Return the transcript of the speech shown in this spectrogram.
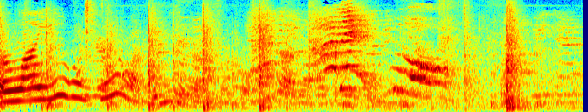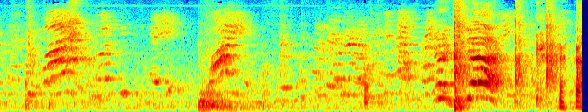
Ryan was doing. Good shot.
